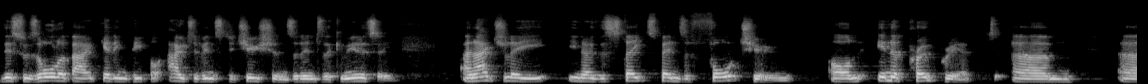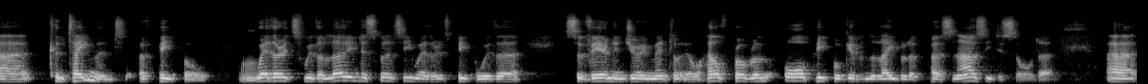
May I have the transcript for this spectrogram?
this was all about getting people out of institutions and into the community. And actually, you know, the state spends a fortune on inappropriate um, uh, containment of people, mm. whether it's with a learning disability, whether it's people with a severe and enduring mental ill health problem, or people given the label of personality disorder. Uh,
